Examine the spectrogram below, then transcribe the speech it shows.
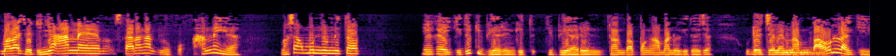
malah jadinya aneh. Sekarang kan loh kok aneh ya. Masa ammonium nitrat yang kayak gitu dibiarin gitu dibiarin tanpa pengaman begitu aja. Udah jalan enam Hmm. tahun lagi.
